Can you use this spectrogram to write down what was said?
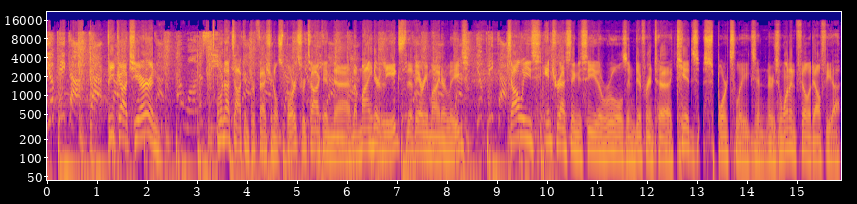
You peacock cock. Peacock's here, and I wanna see we're not talking professional sports. We're talking uh, the minor leagues, the very minor leagues. It's always interesting to see the rules in different uh, kids' sports leagues, and there's one in Philadelphia,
